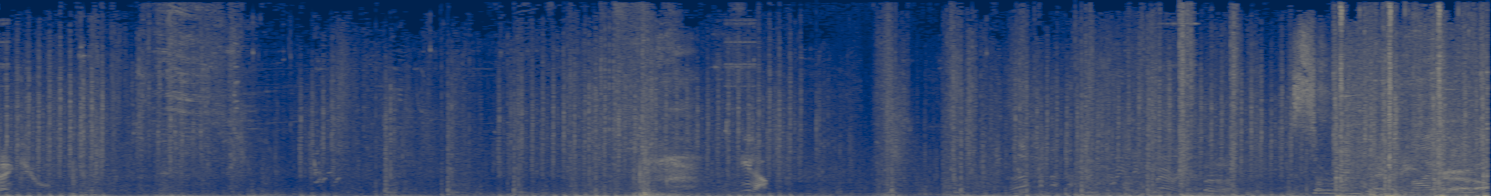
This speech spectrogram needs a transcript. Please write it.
Thank you. To my will.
